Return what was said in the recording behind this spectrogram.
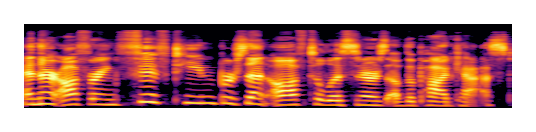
and they're offering 15% off to listeners of the podcast.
